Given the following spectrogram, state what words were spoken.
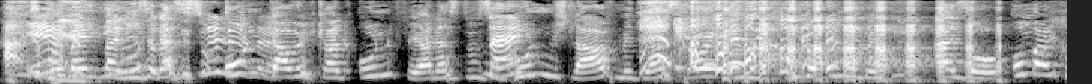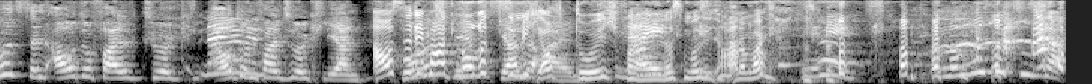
ah, eh, Moment mal, Lisa, das ist unglaublich gerade unfair, dass du. Sekundenschlaf mit der Story in Verbindung bringst. Also, um mal kurz den Autofall zu, nein, Autounfall zu erklären. Außerdem Moritz hat Moritz ziemlich oft. Durchfall. Nein, das muss ich auch nochmal ganz nee. Man muss dazu sagen,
